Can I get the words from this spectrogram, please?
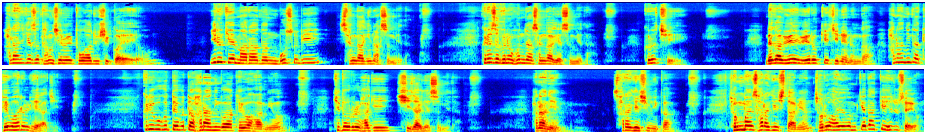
하나님께서 당신을 도와주실 거예요. 이렇게 말하던 모습이 생각이 났습니다. 그래서 그는 혼자 생각했습니다. 그렇지. 내가 왜 외롭게 지내는가? 하나님과 대화를 해야지. 그리고 그때부터 하나님과 대화하며 기도를 하기 시작했습니다. 하나님, 살아계십니까? 정말 살아계시다면 저로 하여금 깨닫게 해주세요.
